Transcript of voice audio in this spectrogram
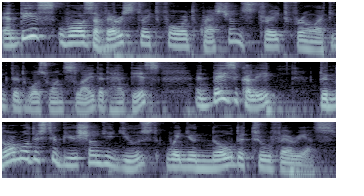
And this was a very straightforward question, straight from, I think that was one slide that had this. And basically, the normal distribution you used when you know the true variance.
